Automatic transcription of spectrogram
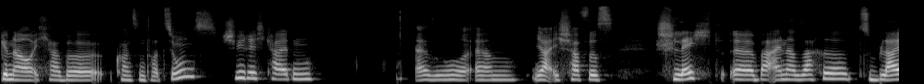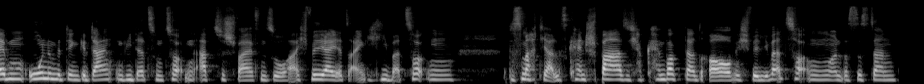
genau, ich habe Konzentrationsschwierigkeiten, also ähm, ja, ich schaffe es schlecht äh, bei einer Sache zu bleiben, ohne mit den Gedanken wieder zum Zocken abzuschweifen. So, ich will ja jetzt eigentlich lieber zocken. Das macht ja alles keinen Spaß. Ich habe keinen Bock da drauf. Ich will lieber zocken und das ist dann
